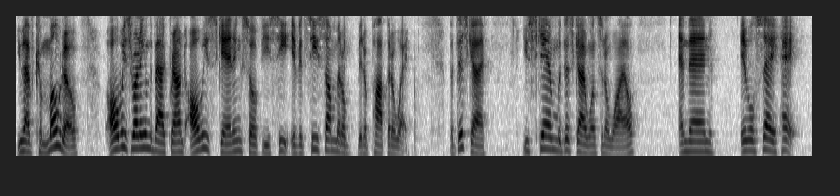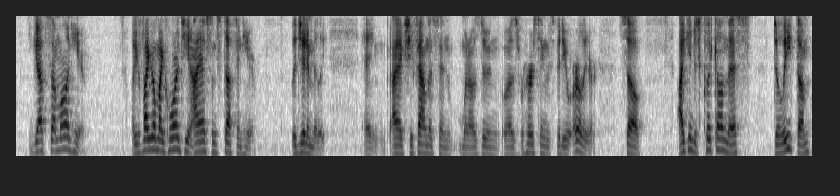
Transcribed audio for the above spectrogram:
you have Comodo always running in the background, always scanning. So if you see if it sees something, it'll it'll pop it away. But this guy, you scan with this guy once in a while, and then it will say, "Hey, you got some on here." Like if I go my quarantine, I have some stuff in here, legitimately and I actually found this in when I was doing when I was rehearsing this video earlier. So I can just click on this, delete them,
